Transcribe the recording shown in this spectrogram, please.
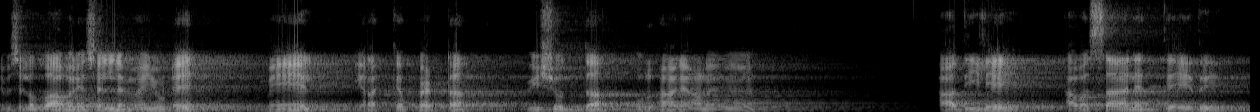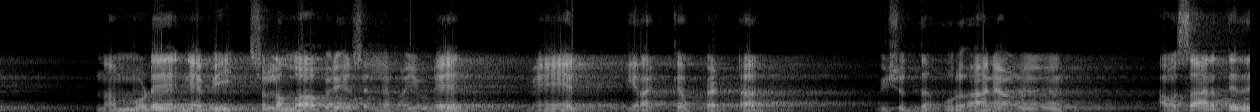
നബി സല്ലല്ലാഹു അലൈഹി വസല്ലമയുടെ മേൽ ഇറക്കപ്പെട്ട വിശുദ്ധ ഖുർആനാണ്. അതിലെ അവസാനത്തേത്. നമ്മുടെ നബി സല്ലല്ലാഹു അലൈഹി വസല്ലമയുടെ മേൽ ഇറക്കപ്പെട്ട വിശുദ്ധ ഖുർആനാണ്. അവസാനത്തേത്.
